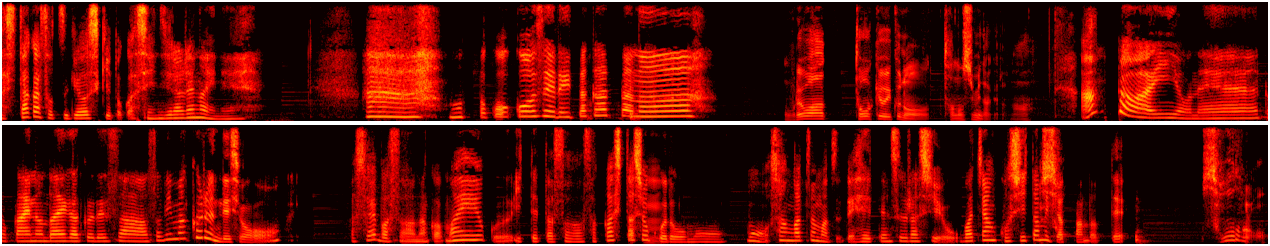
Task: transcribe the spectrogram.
明日が卒業式とか信じられないね。はあ、もっと高校生でいたかったな。俺は東京行くの楽しみだけどなあんたはいいよね。都会の大学でさ、遊びまくるんでしょ？あそういえばさ、なんか前よく行ってたさ、坂下食堂も、もう3月末で閉店するらしいよ。おばちゃん腰痛めちゃったんだって。そうなの？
